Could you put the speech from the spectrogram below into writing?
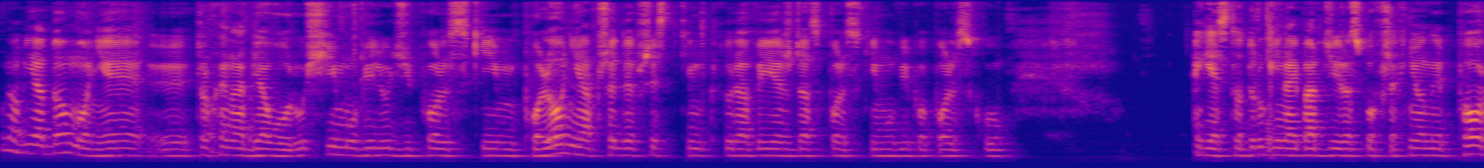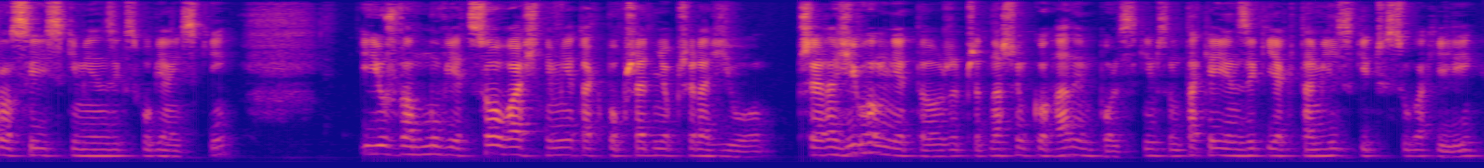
no wiadomo, nie? Y, Trochę na Białorusi mówi ludzi polskim. Polonia przede wszystkim, która wyjeżdża z Polski, mówi po polsku. Jest to drugi najbardziej rozpowszechniony po rosyjskim język słowiański. I już wam mówię, co właśnie mnie tak poprzednio przeraziło. Przeraziło mnie to, że przed naszym kochanym polskim są takie języki jak tamilski czy suahili.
